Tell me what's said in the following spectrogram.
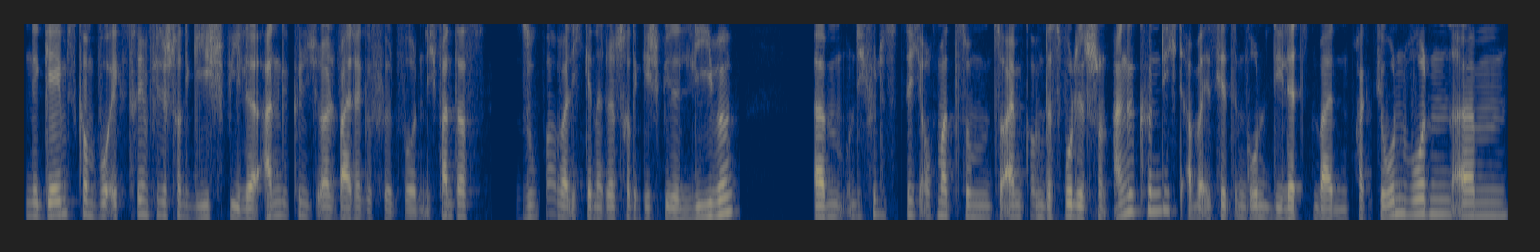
eine Gamescom, wo extrem viele Strategiespiele angekündigt oder halt weitergeführt wurden. Ich fand das super, weil ich generell Strategiespiele liebe. Ähm, und ich würde tatsächlich auch mal zum, zu einem kommen, das wurde jetzt schon angekündigt, aber ist jetzt im Grunde die letzten beiden Fraktionen wurden ähm,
